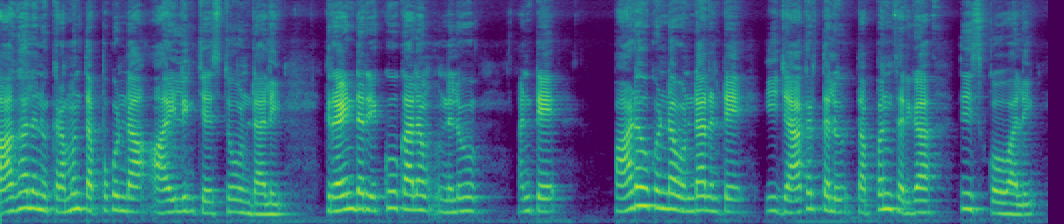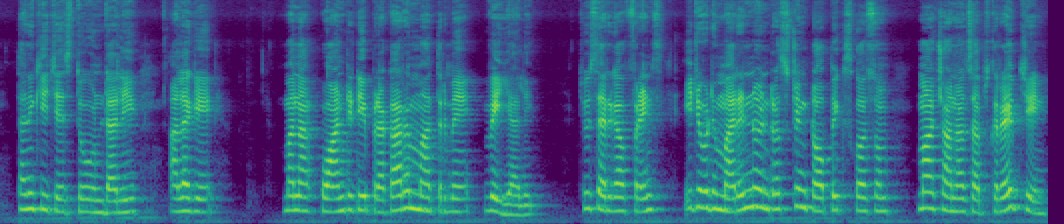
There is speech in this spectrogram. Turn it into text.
భాగాలను క్రమం తప్పకుండా ఆయిలింగ్ చేస్తూ ఉండాలి. గ్రైండర్ ఎక్కువ కాలం నిలువ అంటే పాడవకుండా ఉండాలంటే ఈ జాగ్రత్తలు తప్పనిసరిగా తీసుకోవాలి. తనిఖీ చేస్తూ ఉండాలి. అలాగే మన క్వాంటిటీ ప్రకారం మాత్రమే వెయ్యాలి చూసారుగా ఫ్రెండ్స్ ఇటువంటి మరెన్నో ఇంట్రెస్టింగ్ టాపిక్స్ కోసం మా ఛానల్ సబ్స్క్రైబ్ చేయండి.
